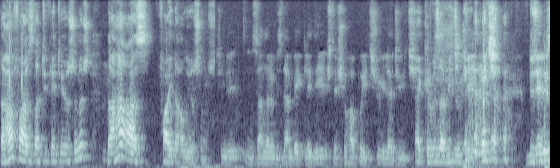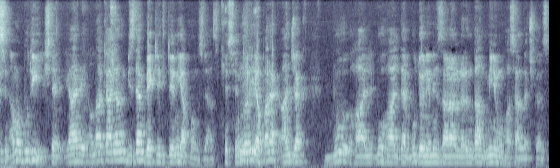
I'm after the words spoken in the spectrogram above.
daha fazla tüketiyorsunuz, daha az fayda alıyorsunuz. Şimdi insanların bizden beklediği işte şu hapı iç, şu ilacı iç, Yani kırmızı şu aviç. şeyi iç düzelirsin. Ama bu değil. İşte yani allah Teala'nın bizden beklediklerini yapmamız lazım. Kesinlikle. Bunları yaparak ancak bu hal bu halde bu dönemin zararlarından minimum hasarla çıkarız.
